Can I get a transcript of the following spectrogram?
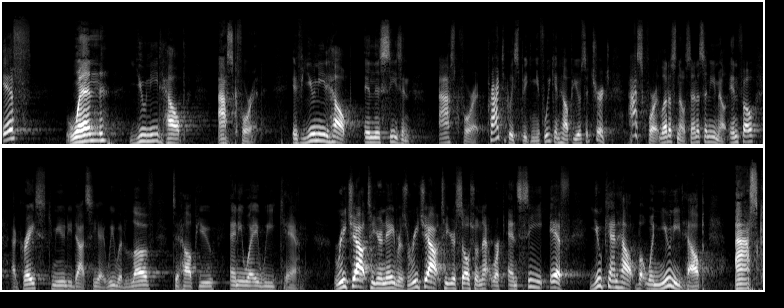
If when you need help, ask for it. If you need help in this season, ask for it. Practically speaking, if we can help you as a church, ask for it. Let us know. Send us an email info at gracecommunity.ca. We would love to help you any way we can. Reach out to your neighbors, reach out to your social network, and see if you can help. But when you need help, ask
